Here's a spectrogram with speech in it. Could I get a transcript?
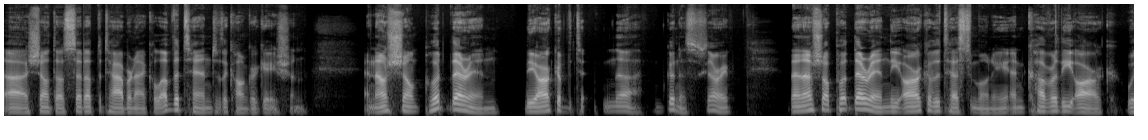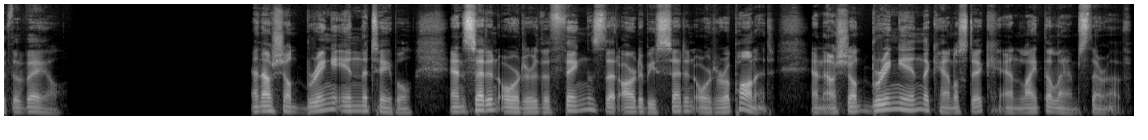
uh, shalt thou set up the tabernacle of the tent of the congregation, and thou shalt put therein the ark of the te- nah, goodness, sorry. Then thou shalt put therein the ark of the testimony, and cover the ark with a veil. And thou shalt bring in the table, and set in order the things that are to be set in order upon it. And thou shalt bring in the candlestick, and light the lamps thereof.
